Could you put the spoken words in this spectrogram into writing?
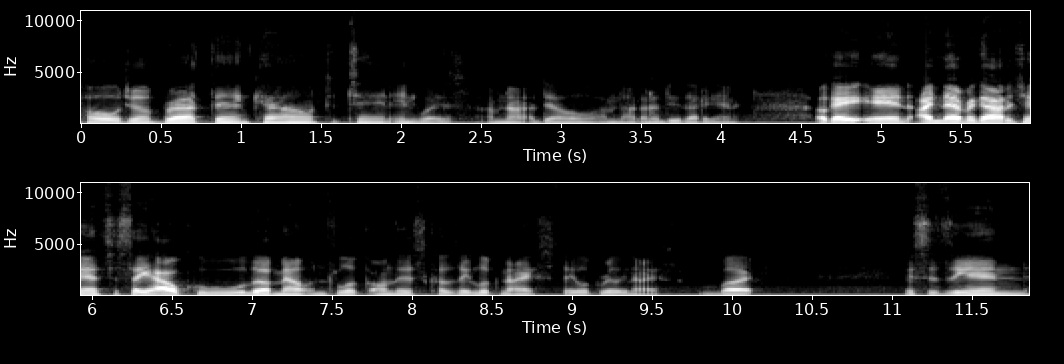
Hold your breath and count to ten. Anyways, I'm not Adele. I'm not going to do that again. Okay, and I never got a chance to say how cool the mountains look on this because they look nice. They look really nice. But this is the end.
